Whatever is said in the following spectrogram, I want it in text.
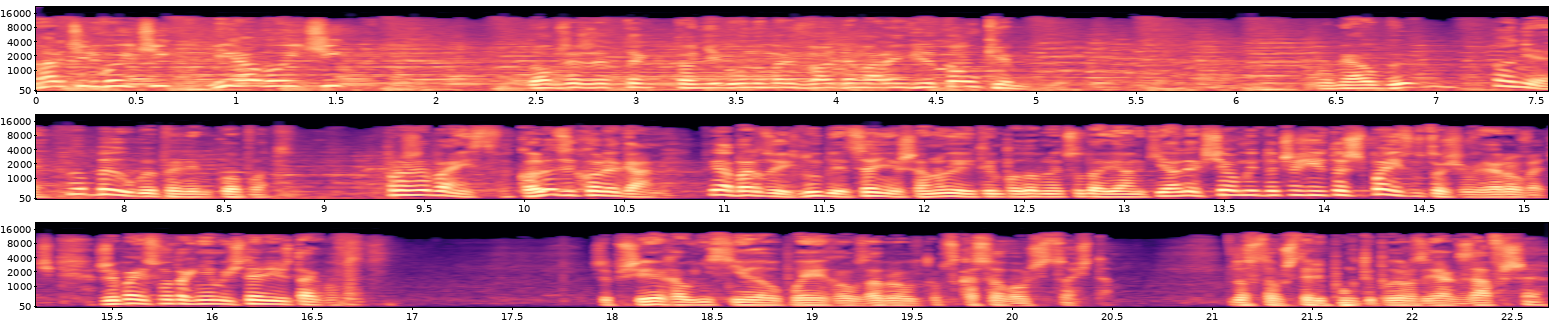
Marcin Wójcik, Michał Wójcik. Dobrze, że te, to nie był numer z Waldemarem Wilkołkiem. Bo miałby, no nie, no byłby pewien kłopot. Proszę Państwa, koledzy kolegami. Ja bardzo ich lubię, cenię, szanuję i tym podobne cudawianki, ale chciałbym jednocześnie też Państwu coś ofiarować. Żeby Państwo tak nie myśleli, że tak, że przyjechał, nic nie dał, pojechał, zabrał, tylko skasował czy coś tam. Dostał cztery punkty po drodze jak zawsze.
